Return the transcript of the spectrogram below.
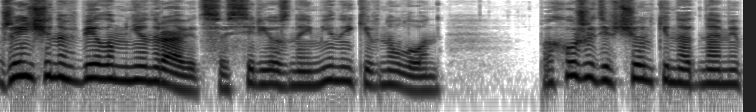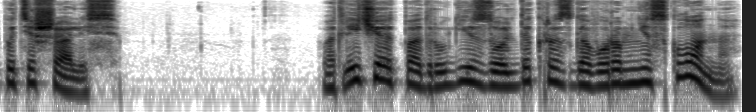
«Женщина в белом мне нравится», — серьезной миной кивнул он. Похоже, девчонки над нами потешались. В отличие от подруги, Зольда к разговорам не склонна.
